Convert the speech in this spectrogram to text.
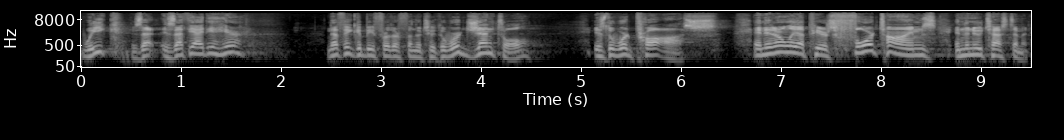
weak is that is that the idea here? Nothing could be further from the truth. The word gentle is the word praos and it only appears four times in the New Testament.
